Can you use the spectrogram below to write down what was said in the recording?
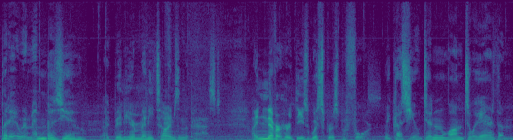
But it remembers you, I've been here many times in the past. I never heard these whispers before. because you didn't want to hear them.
